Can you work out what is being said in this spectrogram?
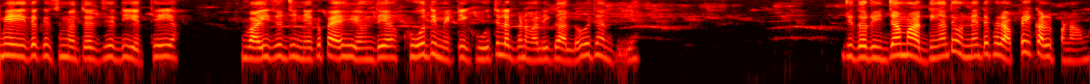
ਮੇਰੀ ਤਾਂ ਕਿਸਮਤ ਇੱਥੇ ਦੀ ਇੱਥੇ ਹੀ ਆ। ਵਾਈ ਜੋ ਜਿੰਨੇ ਕ ਪੈਸੇ ਆਉਂਦੇ ਆ, ਖੂਹ ਦੀ ਮਿੱਟੀ ਖੂਹ 'ਚ ਲੱਗਣ ਵਾਲੀ ਗੱਲ ਹੋ ਜਾਂਦੀ ਹੈ ਜਦੋਂ ਰੀਝਾਂ ਮਾਰਦੀਆਂ ਤੇ ਉਹਨੇ ਤੇ ਫਿਰ ਆਪੇ ਹੀ ਕਲਪਨਾ ਵਾ।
